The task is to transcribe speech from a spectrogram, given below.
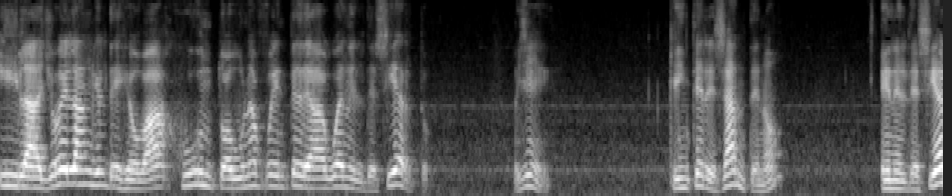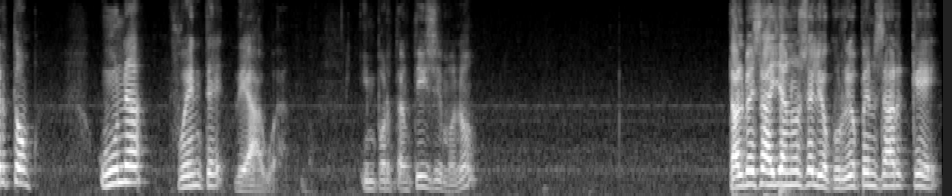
y la halló el ángel de Jehová junto a una fuente de agua en el desierto. Oye, qué interesante, ¿no? En el desierto, una fuente de agua. Importantísimo, ¿no? Tal vez a ella no se le ocurrió pensar que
